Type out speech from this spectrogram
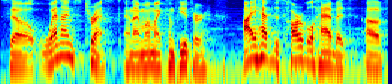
So when I'm stressed and I'm on my computer, I have this horrible habit of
